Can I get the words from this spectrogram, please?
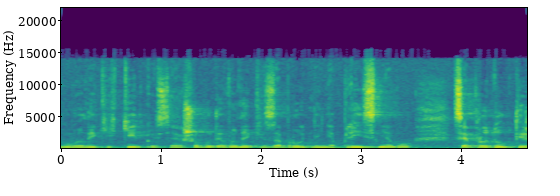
у великих кількостях. Якщо буде велике забруднення плісняву, це продукти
